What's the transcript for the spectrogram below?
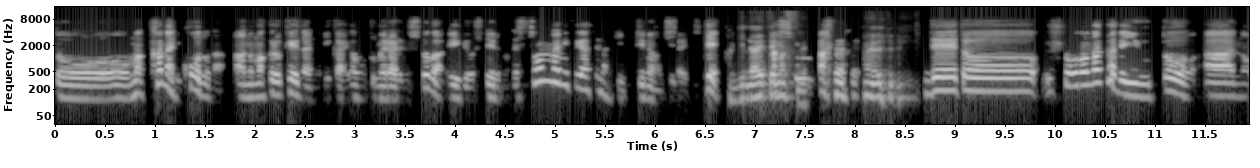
と、まあ、かなり高度な、あの、マクロ経済の理解が求められる人が営業しているので、そんなに増やせなきゃっていうのが時代で限られてますね。はい。で、えっと、その中で言うと、あの、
